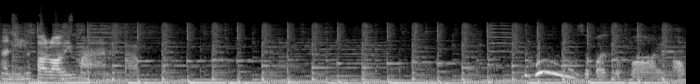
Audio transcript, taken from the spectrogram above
อันนี้เข้ารอบพี่หมานะครับฮู้สบายสบายครับ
